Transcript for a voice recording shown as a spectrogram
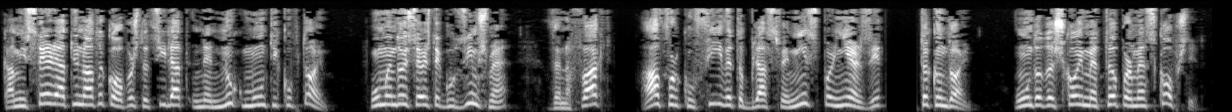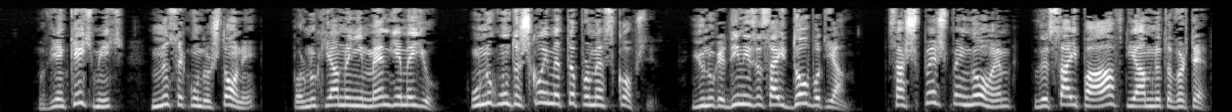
Ka mistere aty në atë kopësht të cilat ne nuk mund t'i kuptojmë. Unë mendoj se është e guximshme dhe në fakt afër kufijve të blasfemisë për njerëzit të këndojnë. Unë do të shkoj me të përmes kopshtit. Më vjen keq miq, nëse kundërshtoni, por nuk jam në një mendje me ju. Unë nuk mund të shkoj me të përmes kopshtit. Ju nuk e dini se sa i dobët jam, sa shpesh pengohem dhe sa i paaftë jam në të vërtetë.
